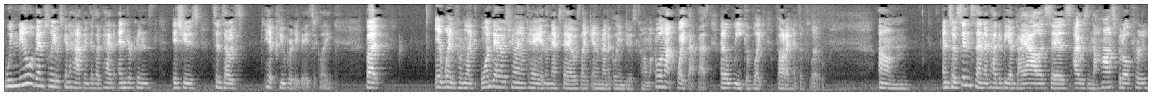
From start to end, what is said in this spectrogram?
we knew eventually it was going to happen because I've had endocrine issues since I was hit puberty, basically. But it went from like one day I was feeling okay, and the next day I was like in a medically induced coma. Well, not quite that fast. I had a week of like thought I had the flu. Um, and so since then I've had to be on dialysis. I was in the hospital for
